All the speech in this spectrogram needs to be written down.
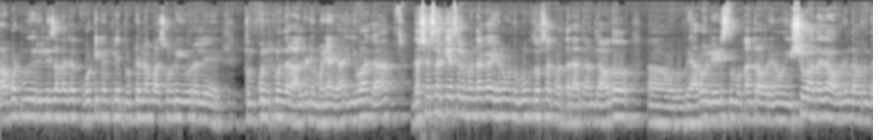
ರಾಬರ್ಟ್ ಮೂವಿ ರಿಲೀಸ್ ಆದಾಗ ಕೋಟಿ ಗಂಟ್ಲೆ ದುಡ್ಡನ್ನು ಬಾಚ್ಕೊಂಡು ಇವರಲ್ಲಿ ತುಂಬ್ಕೊಂಡು ಇಟ್ಕೊಂಡಿದ್ದಾರೆ ಆಲ್ರೆಡಿ ಮನ್ಯಾಗ. ಇವಾಗ ದರ್ಶನ್ ಸರ್ ಕೇಸಲ್ಲಿ ಬಂದಾಗ ಏನೋ ಒಂದು ಮೂಗು ತೋರ್ಸಕ್ಕೆ ಬರ್ತಾರೆ. ಅದು ಒಂದು ಯಾವುದೋ ಒಬ್ರು ಯಾರೋ ಲೇಡೀಸ್ ಮುಖಾಂತರ ಅವ್ರು ಏನೋ ಇಶ್ಯೂ ಆದಾಗ ಅವರಿಂದ ಅವರಿಂದ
